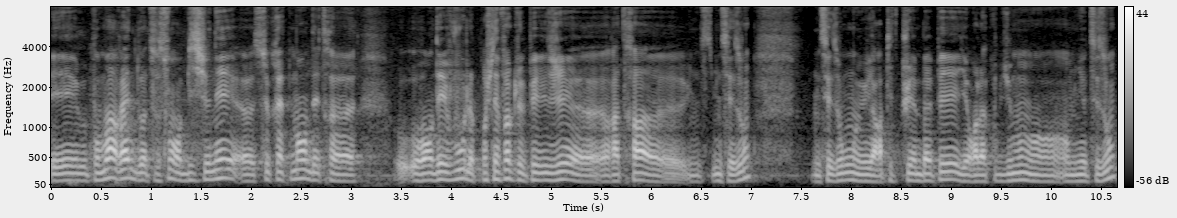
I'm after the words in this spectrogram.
Et pour moi, Rennes doit de toute façon ambitionner euh, secrètement d'être au rendez-vous la prochaine fois que le PSG ratera une saison une saison où il n'y aura peut-être plus Mbappé, il y aura la Coupe du Monde en, milieu de saison.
